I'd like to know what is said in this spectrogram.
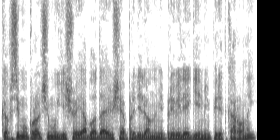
ко всему прочему еще и обладающий определенными привилегиями перед короной,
